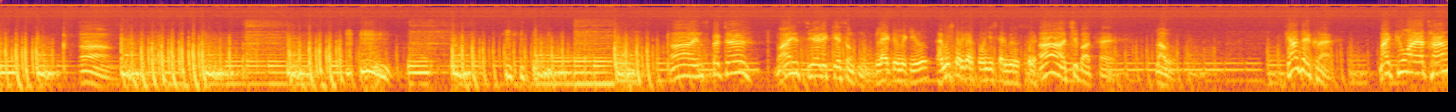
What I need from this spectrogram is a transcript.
हाँ। हाँ, इंस्पेक्टर मैं CID Keshav glad to meet you commissioner का फ़ोन हाँ अच्छी बात है। लाओ। क्या देख रहा है? मैं क्यों आया था?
